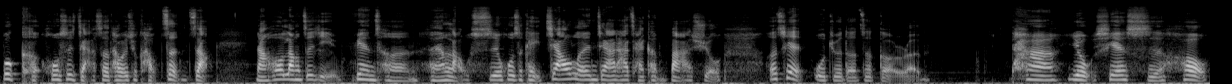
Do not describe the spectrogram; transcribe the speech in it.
不可，或是假设他会去考证照，然后让自己变成很像老师，或是可以教人家，他才肯罢休。而且我觉得这个人，他有些时候，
